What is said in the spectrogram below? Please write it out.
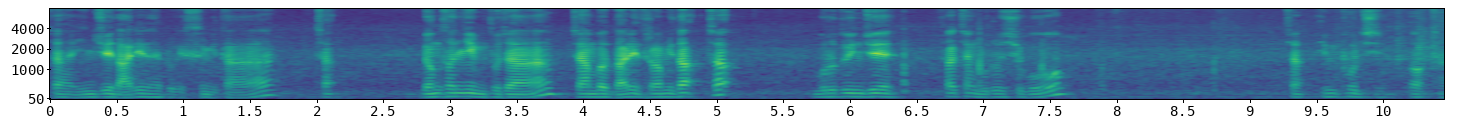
자 인주에 날인 해보겠습니다. 자 명선님 도장 자 한번 날인 들어갑니다. 자 무르도 인주에 살짝 누르시고 자 인포지 어 자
